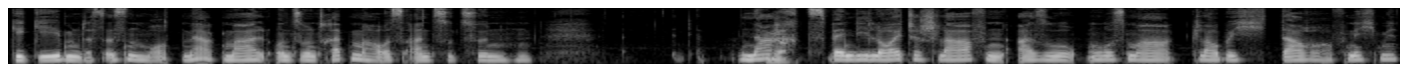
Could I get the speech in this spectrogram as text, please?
gegeben. Das ist ein Mordmerkmal. Und so ein Treppenhaus anzuzünden, nachts, ja. wenn die Leute schlafen. Also muss man, glaube ich, darauf nicht mehr.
